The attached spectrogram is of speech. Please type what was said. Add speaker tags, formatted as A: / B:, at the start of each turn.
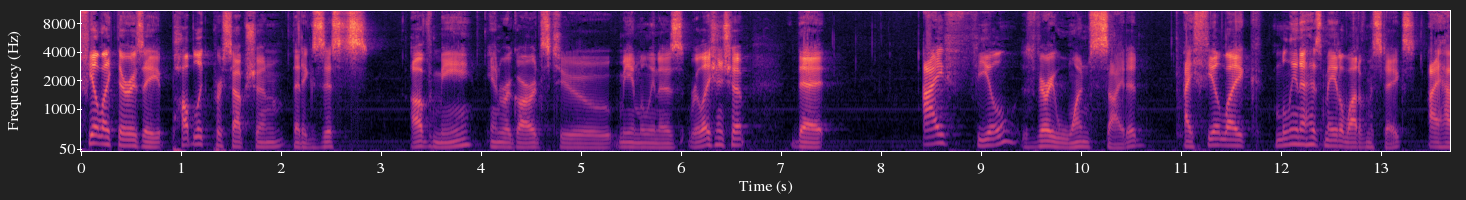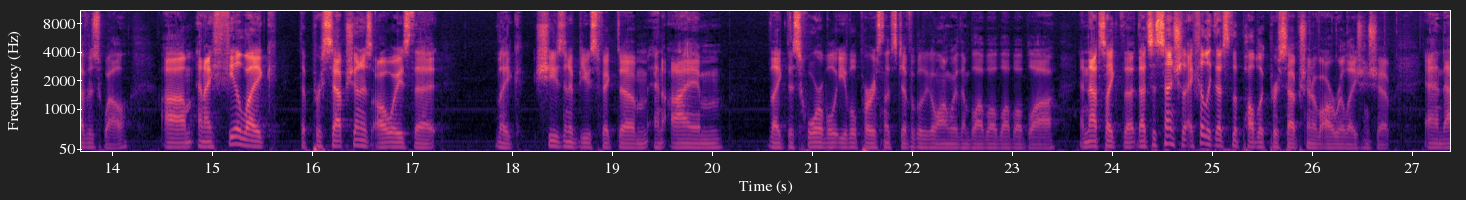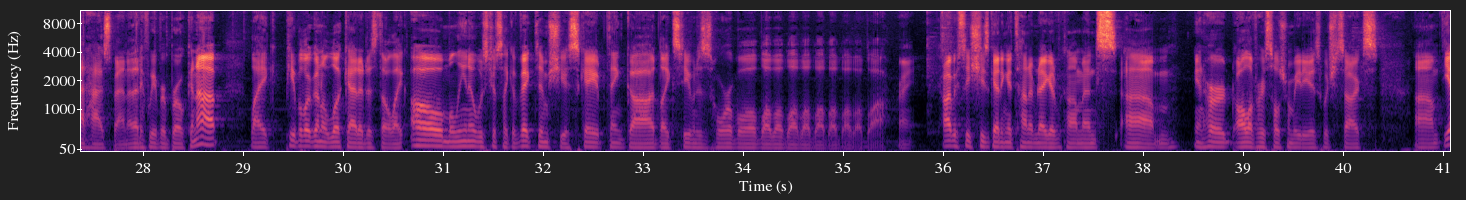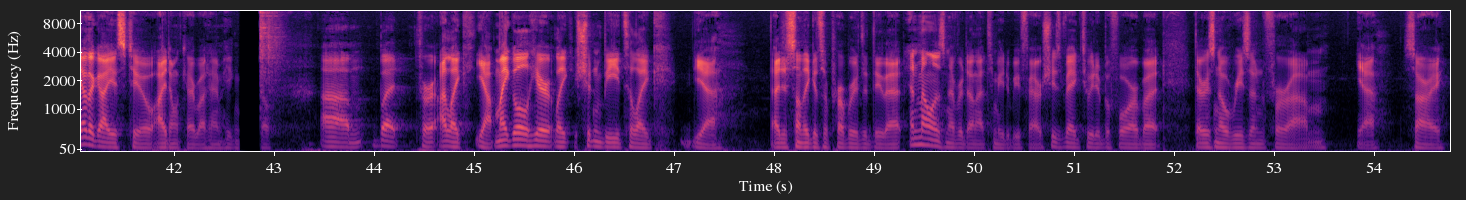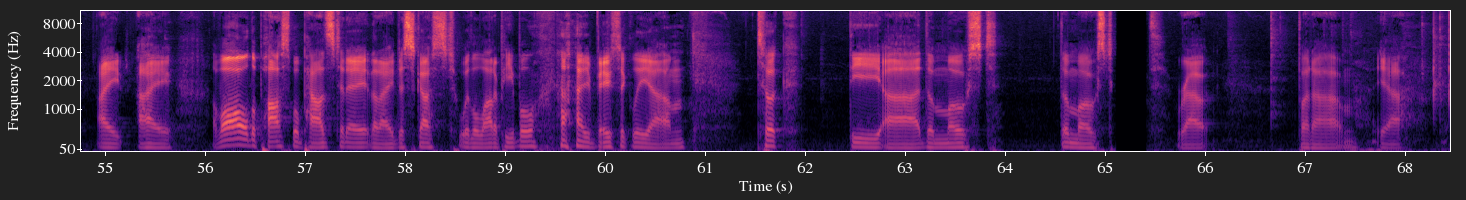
A: feel like there is a public perception that exists of me in regards to me and Melina's relationship that I feel is very one sided. I feel like Melina has made a lot of mistakes. I have as well. Um, and I feel like the perception is always that like she's an abuse victim and I'm like this horrible evil person that's difficult to get along with and blah blah blah blah blah. And that's like the that's essentially i feel like that's the public perception of our relationship. And that has been and that if we ever broken up like people are going to look at it as though like oh melina was just like a victim. She escaped. Thank god. Like steven is horrible. Blah blah blah blah blah blah blah blah blah. Right. Obviously she's getting a ton of negative comments um, in her all of her social medias which sucks. Um, the other guy is too. I don't care about him. He can um, but for i like yeah my goal here like shouldn't be to like yeah I just don't think it's appropriate to do that. And Melina's never done that to me, to be fair. She's vague tweeted before, but there is no reason for, um, yeah, sorry. I, I, of all the possible paths today that I discussed with a lot of people, I basically um, took the uh, the most the most route. But um, yeah,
